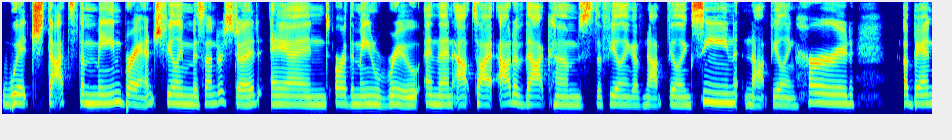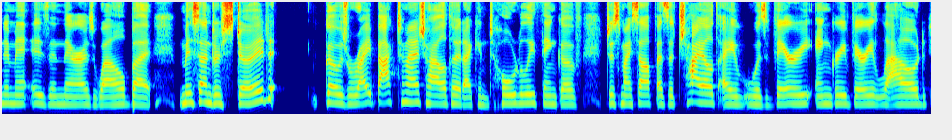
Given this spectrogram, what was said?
which that's the main branch feeling misunderstood and or the main root and then outside out of that comes the feeling of not feeling seen not feeling heard abandonment is in there as well but misunderstood goes right back to my childhood. I can totally think of just myself as a child. I was very angry, very loud.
